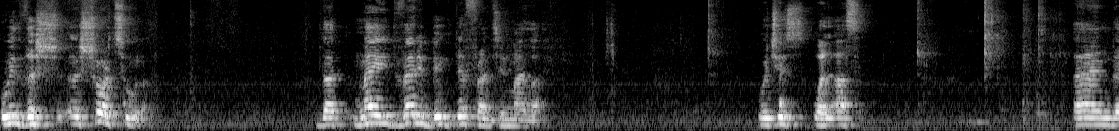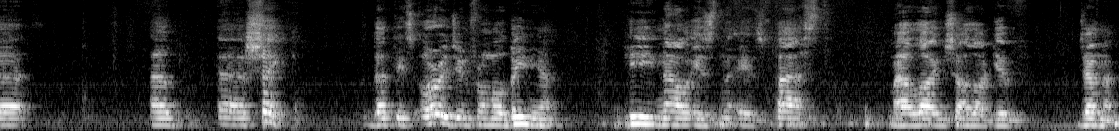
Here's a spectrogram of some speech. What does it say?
with the sh short surah. that made very big difference in my life, which is Wal Asr. And uh, a, a sheikh that is origin from Albania, he now is, is passed. May Allah inshallah give Jannah.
